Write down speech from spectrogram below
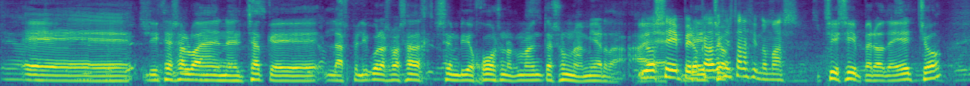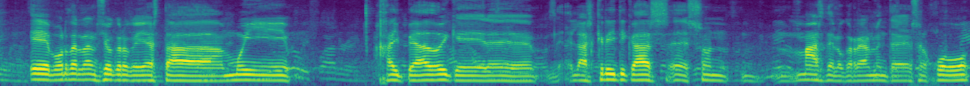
And Eh, dice Salva en el chat que las películas basadas en videojuegos normalmente son una mierda. Lo Eh, sé, pero de cada hecho- vez están haciendo más. Sí, sí, pero de hecho, eh, Borderlands yo creo que ya está muy hypeado y que eh, las críticas eh, son más de lo que realmente es el juego.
